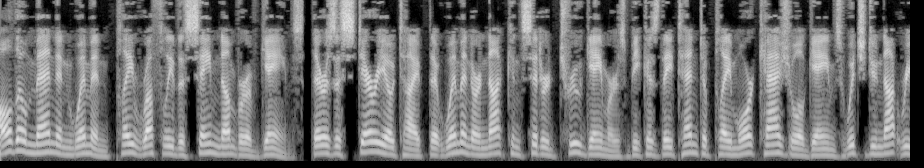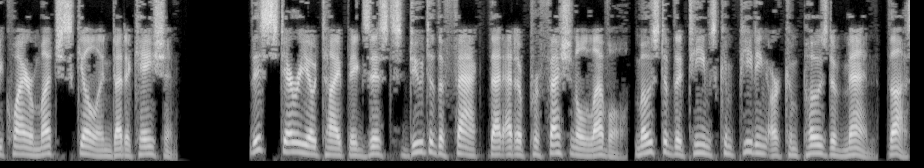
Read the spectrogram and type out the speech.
Although men and women play roughly the same number of games, there is a stereotype that women are not considered true gamers because they tend to play more casual games which do not require much skill and dedication. This stereotype exists due to the fact that at a professional level, most of the teams competing are composed of men, thus,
